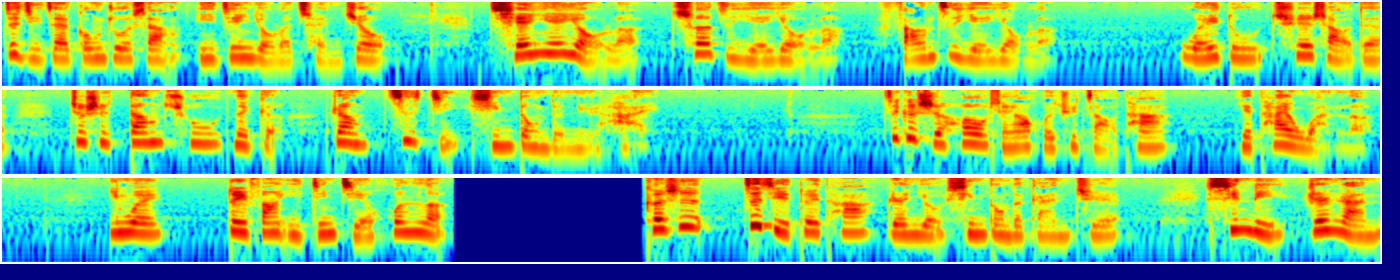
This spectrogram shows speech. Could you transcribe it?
自己在工作上已经有了成就，钱也有了，车子也有了，房子也有了，唯独缺少的就是当初那个让自己心动的女孩。这个时候想要回去找她，也太晚了，因为对方已经结婚了。可是自己对她仍有心动的感觉。心里仍然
